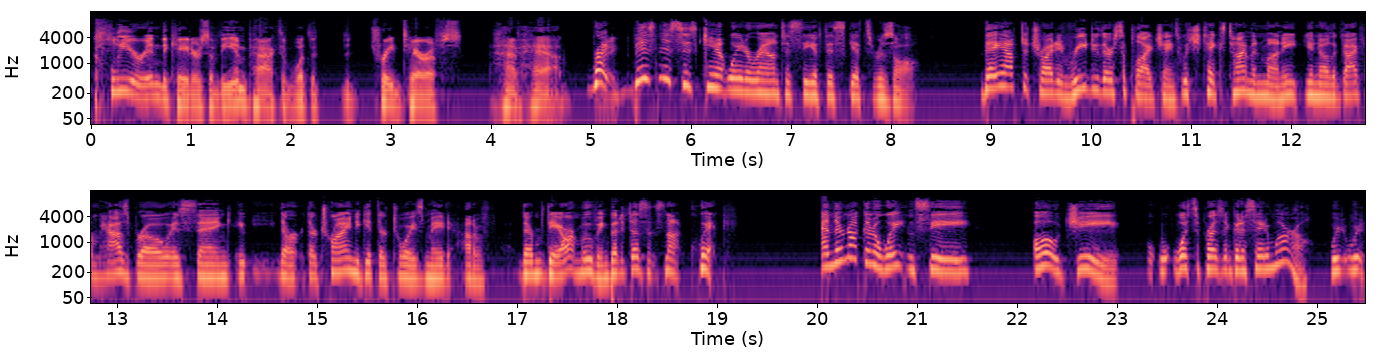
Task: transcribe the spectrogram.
clear indicators of the impact of what the, the trade tariffs have had. Right. Businesses can't wait around to see if this gets resolved. They have to try to redo their supply chains, which takes time and money. You know, the guy from Hasbro is saying it- they're they're trying to get their toys made out of they're they are moving, but it doesn't it's not quick. And they're not going to wait and see, oh gee, what's the president going to say tomorrow? We're, we're,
